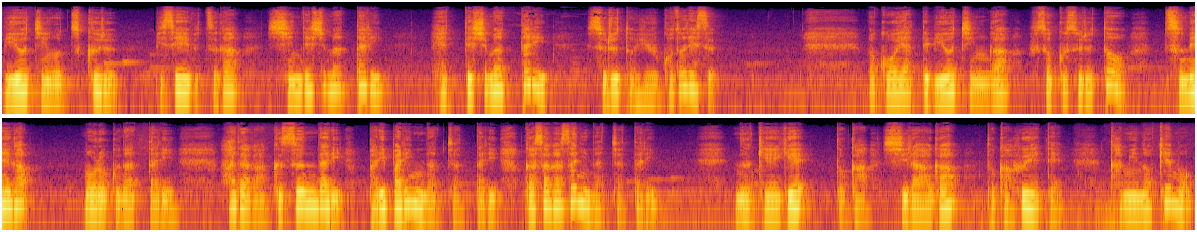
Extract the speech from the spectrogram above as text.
ビオチンを作る微生物が死んでしまったり減ってしまったりするということです。まあ、こうやってビオチンが不足すると爪が脆くなったり肌がくすんだりパリパリになっちゃったりガサガサになっちゃったり抜け毛とか白髪とか増えて髪の毛も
